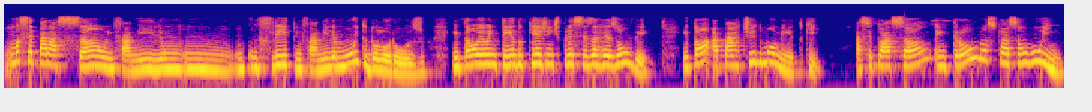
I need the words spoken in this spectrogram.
uma separação em família, um, um, um, conflito em família é muito doloroso. Então, eu entendo que a gente precisa resolver. Então, a partir do momento que a situação entrou numa situação ruim,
